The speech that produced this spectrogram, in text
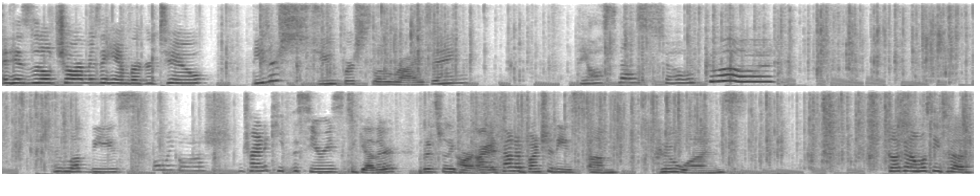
And his little charm is a hamburger too. These are super slow rising. They all smell so good. I love these. Oh my gosh. I'm trying to keep the series together, but it's really hard. All right, I found a bunch of these um, poo ones. I feel like I almost need to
